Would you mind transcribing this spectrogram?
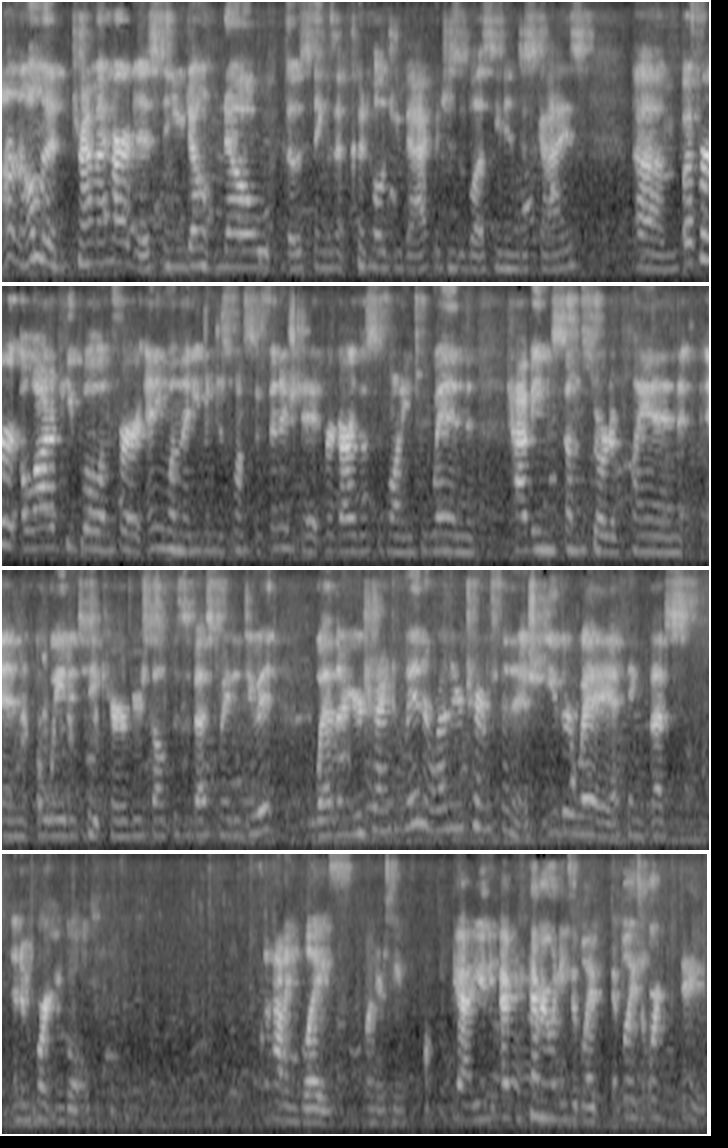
I don't know. I'm gonna try my hardest, and you don't know those things that could hold you back, which is a blessing in disguise. Um, but for a lot of people, and for anyone that even just wants to finish it, regardless of wanting to win, having some sort of plan and a way to take care of yourself is the best way to do it. Whether you're trying to win or whether you're trying to finish, either way, I think that's an important goal. Having Blaze on your team. Yeah, you need, everyone needs a Blaze, Blaze or Dave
